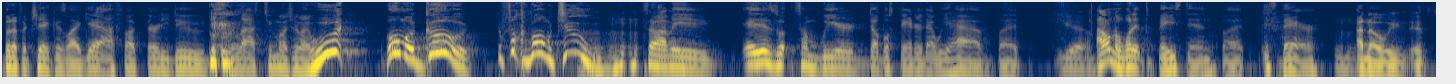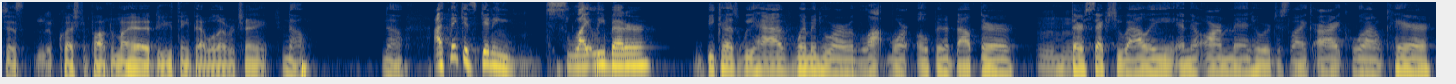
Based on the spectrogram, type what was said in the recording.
But if a chick is like, yeah, I fucked 30 dudes in the last two months, you're like, what? Oh my God. The fuck is wrong with you? Mm-hmm. So, I mean, it is some weird double standard that we have, but Yeah. I don't know what it's based in, but it's there. I know we. It's just the question popped in my head. Do you think that will ever change? No, no. I think it's getting slightly better because we have women who are a lot more open about their Mm-hmm. their sexuality, and there are men who are just like, all right, cool, I don't care.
